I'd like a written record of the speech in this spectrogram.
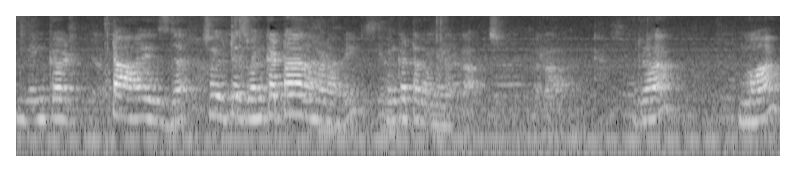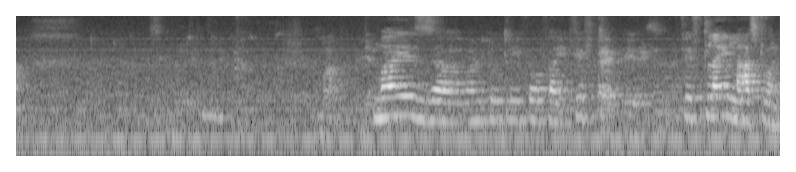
Venkata is the so it is Venkata Ramana, right? Venkata Ramana. Ra. Ma, Ma. Is uh, one, two, three, four, five. Fifth, fifth line, last one.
